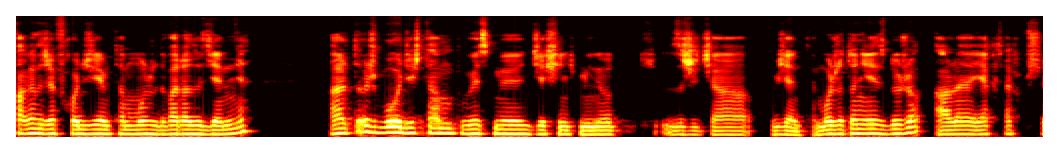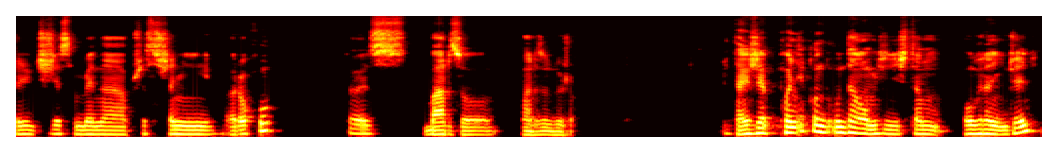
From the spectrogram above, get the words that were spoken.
Fakt, że wchodziłem tam może dwa razy dziennie, ale to już było gdzieś tam powiedzmy 10 minut z życia wzięte. Może to nie jest dużo, ale jak tak przeliczycie sobie na przestrzeni roku, to jest bardzo, bardzo dużo. Także poniekąd udało mi się gdzieś tam ograniczyć.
